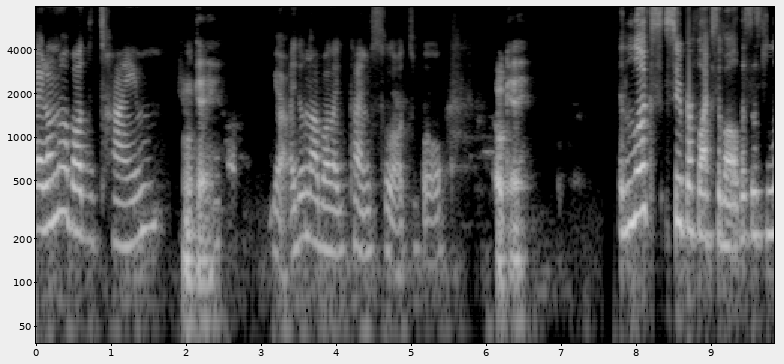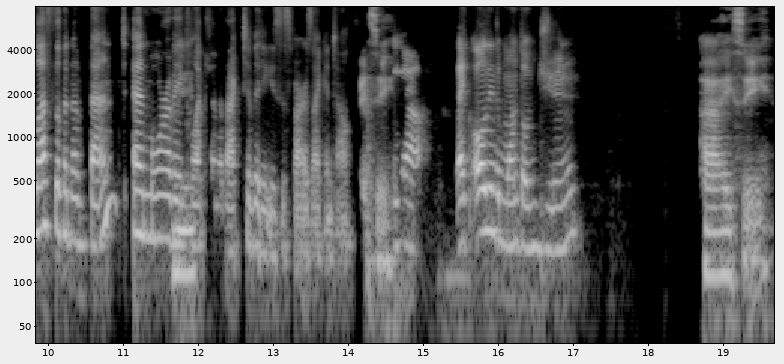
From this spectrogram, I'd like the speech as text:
I don't know about the time. Okay. Yeah, I don't know about like time slots, but Okay. It looks super flexible. This is less of an event and more of a Mhm. collection of activities, as far as I can tell. I see. yeah, like all in the month of June. I see.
